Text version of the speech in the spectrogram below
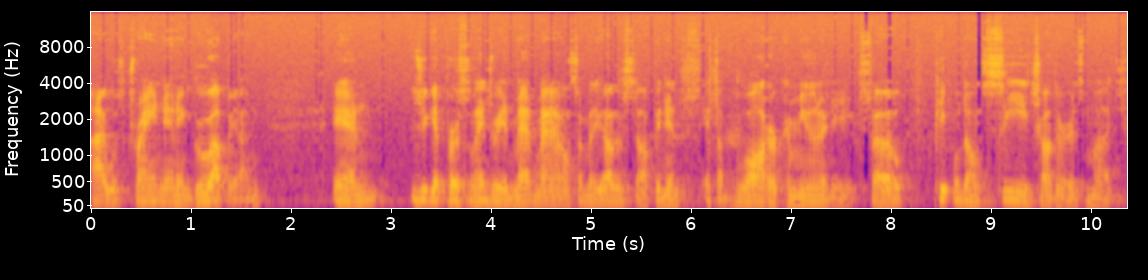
I was trained in and grew up in. And you get personal injury and med mal, some of the other stuff, and it's, it's a broader community. So people don't see each other as much.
